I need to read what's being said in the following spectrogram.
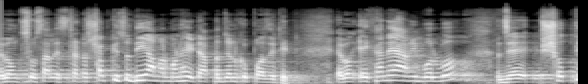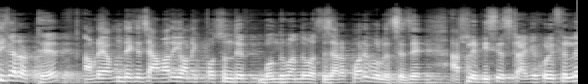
এবং সোশ্যাল স্ট্যাটাস সব কিছু দিয়ে আমার মনে হয় এটা আপনার জন্য খুব পজিটিভ এবং এখানে আমি বলব যে সত্যিকার অর্থে আমরা এমন দেখেছি, আমারই অনেক পছন্দের বন্ধু বান্ধব আছে যারা পরে বলেছে যে আসলে বিসিএসটা আগে করে ফেললে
